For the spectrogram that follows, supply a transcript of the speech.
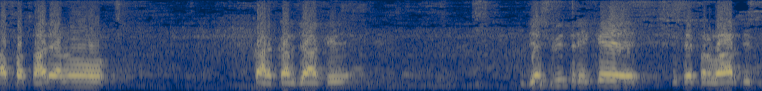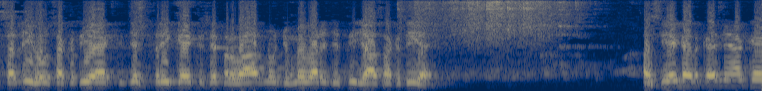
ਆਪਾਂ ਸਾਰਿਆਂ ਨੂੰ ਘਰ ਘਰ ਜਾ ਕੇ ਜਿਸ ਵੀ ਤਰੀਕੇ ਕਿਸੇ ਪਰਿਵਾਰ ਦੀ ਤਸੱਲੀ ਹੋ ਸਕਦੀ ਹੈ ਕਿ ਜਿਸ ਤਰੀਕੇ ਕਿਸੇ ਪਰਿਵਾਰ ਨੂੰ ਜ਼ਿੰਮੇਵਾਰੀ ਦਿੱਤੀ ਜਾ ਸਕਦੀ ਹੈ। ਅਸੀਂ ਇਹ ਗੱਲ ਕਹਿੰਦੇ ਆ ਕਿ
